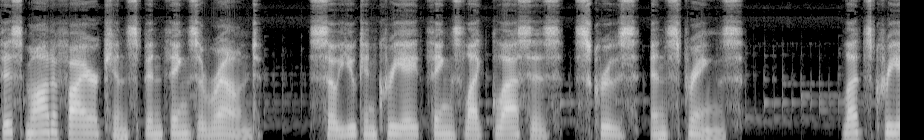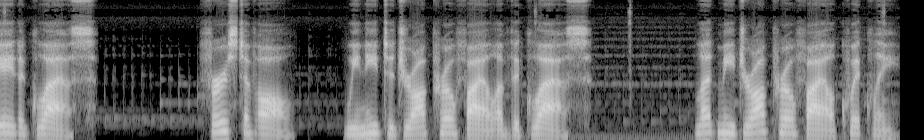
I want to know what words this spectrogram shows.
This modifier can spin things around, so you can create things like glasses, screws, and springs. Let's create a glass. First of all, we need to draw profile of the glass. Let me draw profile quickly.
